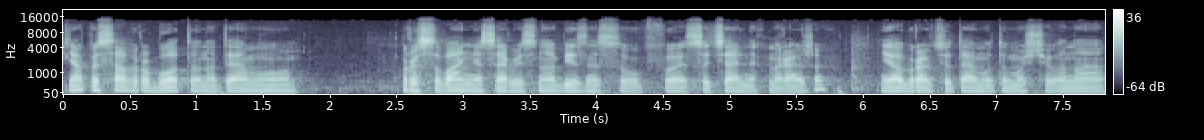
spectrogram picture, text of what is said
Я писав роботу на тему просування сервісного бізнесу в соціальних мережах. Я обрав цю тему, тому що вона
